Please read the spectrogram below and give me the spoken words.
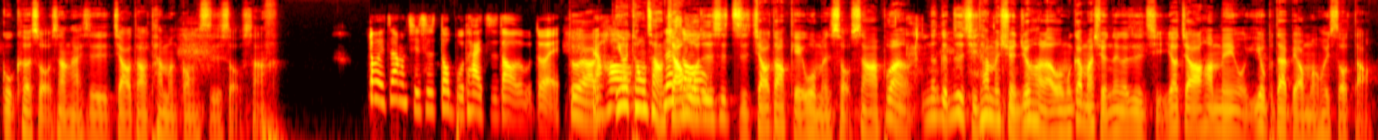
顾客手上，还是交到他们公司手上？对，这样其实都不太知道，对不对？对啊，然后因为通常交货日是只交到给我们手上啊，不然那个日期他们选就好了，我们干嘛选那个日期？要交到他们又又不代表我们会收到。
